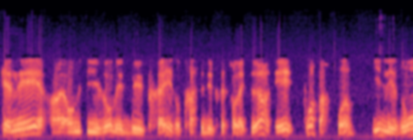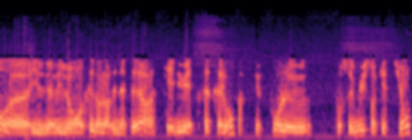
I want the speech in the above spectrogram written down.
scanné euh, en utilisant des, traits, ils ont tracé des traits sur l'acteur et point par point, ils les ont euh, ils l'ont rentré dans l'ordinateur, ce qui a dû être très très long parce que pour le pour ce buste en question,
